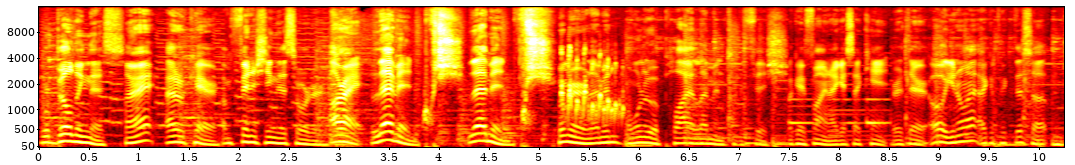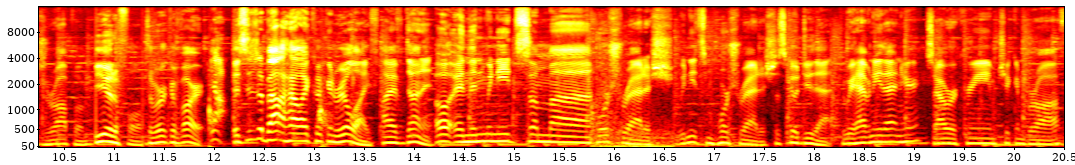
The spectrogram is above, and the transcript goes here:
We're building this, all right? I don't care. I'm finishing this order. All right, lemon, whoosh, lemon. whoosh. Come here, lemon. I want to apply lemon to the fish. Okay, fine. I guess I can't. Right there. Oh, you know what? I can pick this up and drop them. Beautiful. It's a work of art. Yeah. This is about how I cook in real life. I have done it. Oh, and then we need some uh, horseradish. We need some horseradish. Let's go do that. Do we have any of that in here? Sour cream, chicken broth.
